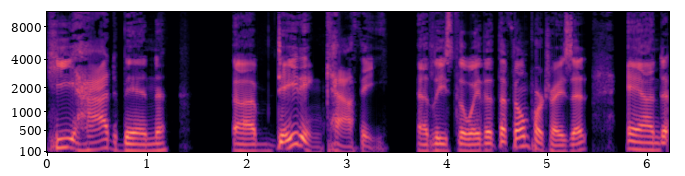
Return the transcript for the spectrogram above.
He had been uh, dating kathy at least the way that the film portrays it and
